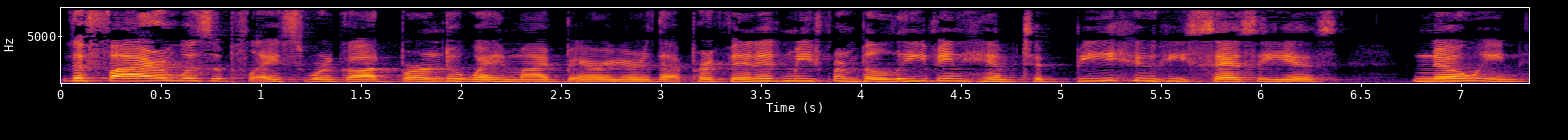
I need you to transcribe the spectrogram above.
The fire was a place where God burned away my barrier that prevented me from believing him to be who he says he is, knowing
